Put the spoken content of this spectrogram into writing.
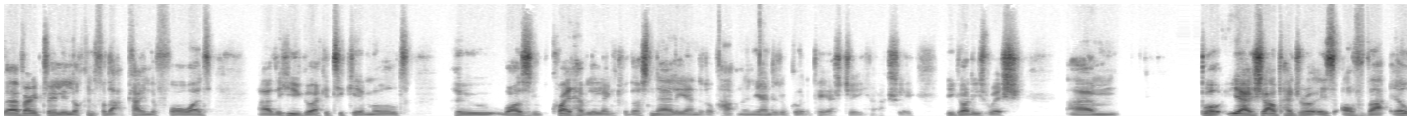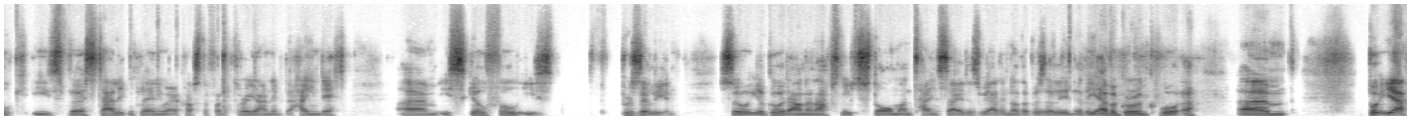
uh, very clearly looking for that kind of forward. Uh, the Hugo Ekitike mold, who was quite heavily linked with us, nearly ended up happening. He ended up going to PSG, actually. He got his wish. Um, but yeah, João Pedro is of that ilk. He's versatile. He can play anywhere across the front three and behind it. Um, he's skillful. He's Brazilian. So he'll go down an absolute storm on Tyneside as we add another Brazilian to the ever growing quota. Um, but yeah,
